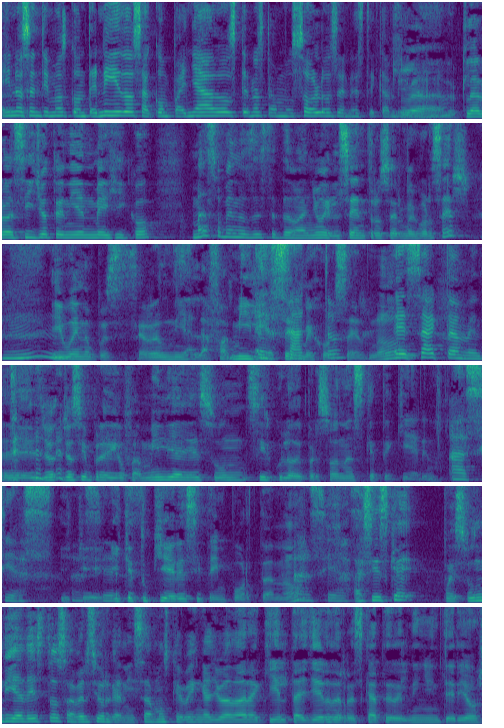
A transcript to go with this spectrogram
y nos sentimos contenidos, acompañados, que no estamos solos en este camino. Claro, claro, así yo tenía en México más o menos de este tamaño el centro Ser Mejor Ser. Mm. Y bueno, pues se reunía la familia Ser Mejor Ser, ¿no? Exactamente. Eh, yo, yo, siempre digo, familia es un círculo de personas que te quieren. Así es. Y que, Y que tú quieres y te importa, ¿no? Así es. Así es que pues un día de estos a ver si organizamos que venga yo a dar aquí el taller de rescate del niño interior.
